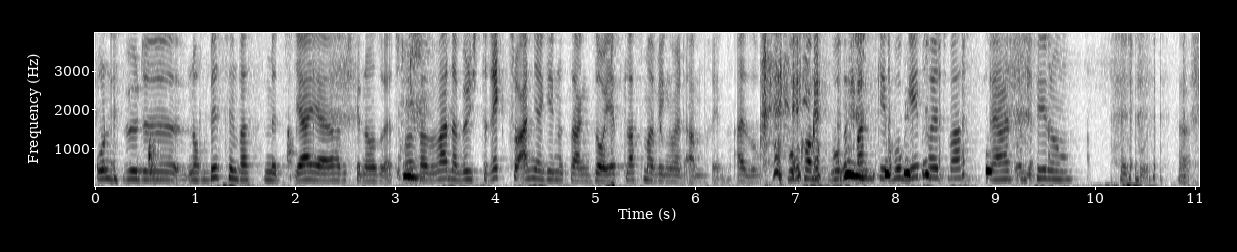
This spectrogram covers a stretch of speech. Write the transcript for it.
und würde noch ein bisschen was mit, ja, ja, habe ich genauso erträumt, bla. dann würde ich direkt zu Anja gehen und sagen, so, jetzt lass mal wegen heute Abend drehen. Also, wo kommt, wo, was geht, wo geht heute was? Wer hat Empfehlungen? Finde ich gut. Ja.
